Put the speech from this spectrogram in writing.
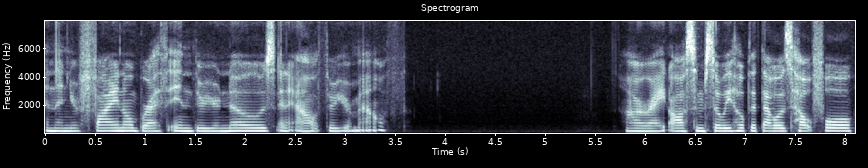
And then your final breath in through your nose and out through your mouth. All right, awesome. So we hope that that was helpful.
